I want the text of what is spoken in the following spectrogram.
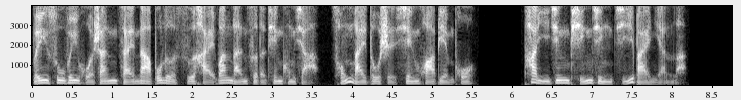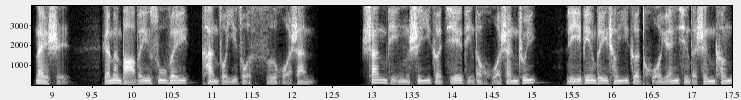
维苏威火山在那不勒斯海湾蓝色的天空下，从来都是鲜花遍坡。它已经平静几百年了。那时，人们把维苏威看作一座死火山。山顶是一个结顶的火山锥，里边围成一个椭圆形的深坑，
